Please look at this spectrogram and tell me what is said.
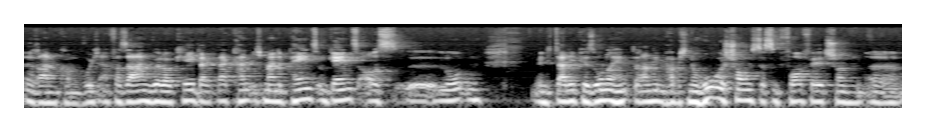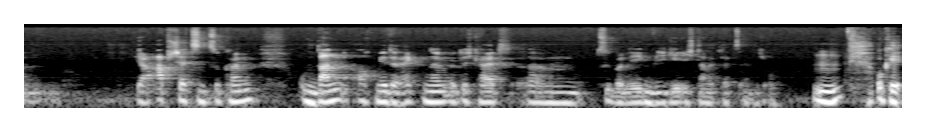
rankommen, wo ich einfach sagen würde, okay, da, da kann ich meine Pains und Gains ausloten. Äh, Wenn ich da die Person hinten dran nehme, habe ich eine hohe Chance, das im Vorfeld schon äh, ja, abschätzen zu können um dann auch mir direkt eine Möglichkeit ähm, zu überlegen, wie gehe ich damit letztendlich um. Mhm. Okay,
